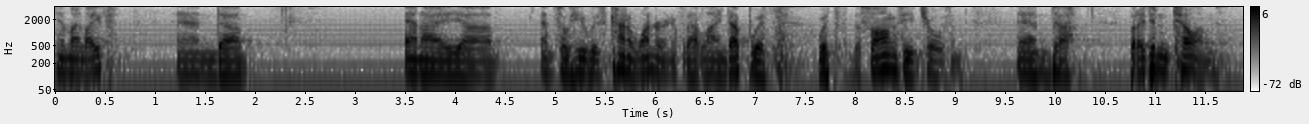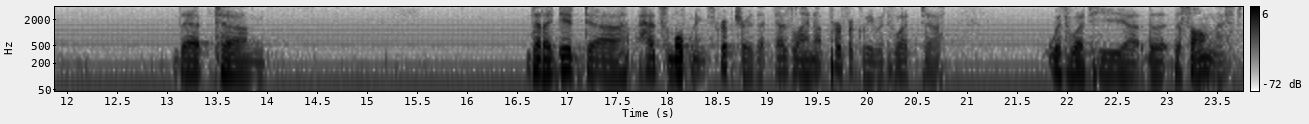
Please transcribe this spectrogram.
in my life, and um, and I uh, and so he was kind of wondering if that lined up with with the songs he'd chosen, and uh, but I didn't tell him that. Um, that I did uh, had some opening scripture that does line up perfectly with what uh, with what he uh, the the song list.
